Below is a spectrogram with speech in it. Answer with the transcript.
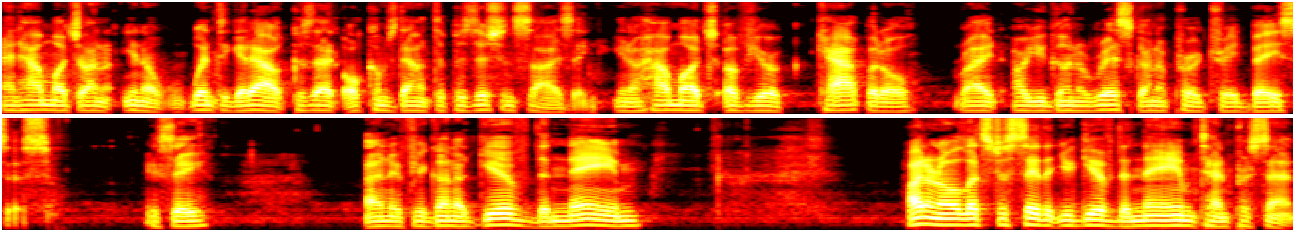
and how much on you know when to get out because that all comes down to position sizing. You know how much of your capital right, are you going to risk on a per trade basis? You see? And if you're going to give the name, I don't know, let's just say that you give the name 10%.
